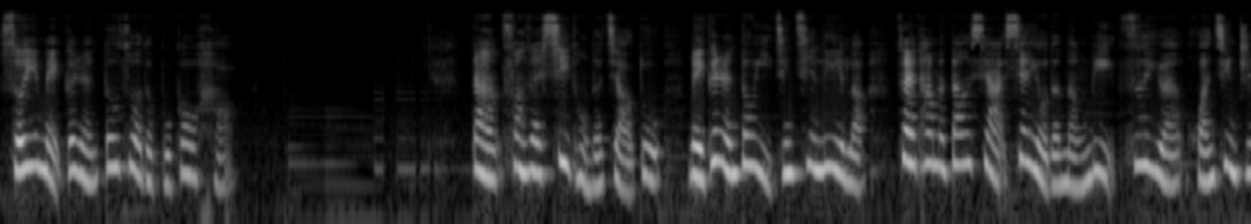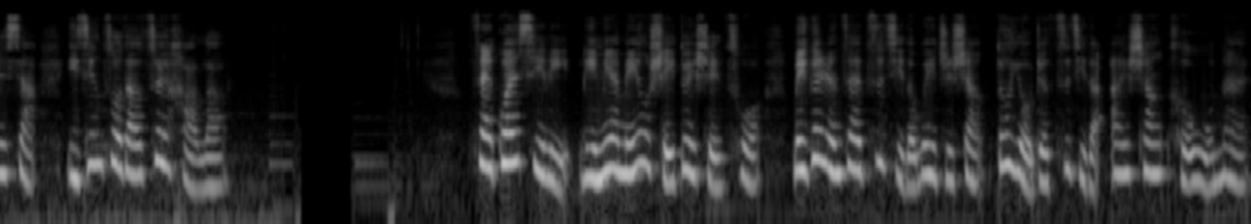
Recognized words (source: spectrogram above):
所以每个人都做的不够好。但放在系统的角度，每个人都已经尽力了，在他们当下现有的能力、资源、环境之下，已经做到最好了。在关系里，里面没有谁对谁错，每个人在自己的位置上都有着自己的哀伤和无奈。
